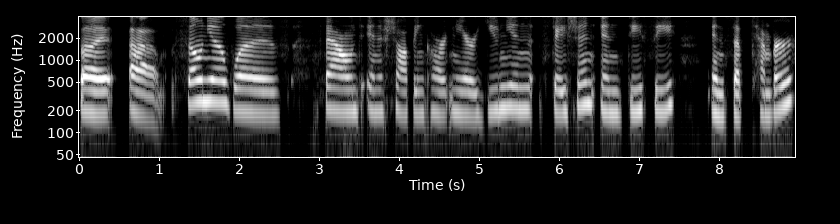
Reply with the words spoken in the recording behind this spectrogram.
But Um, Sonia was found in a shopping cart near Union Station in DC in September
